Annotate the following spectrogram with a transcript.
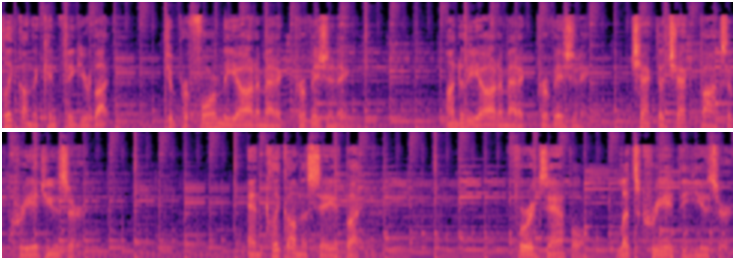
Click on the Configure button to perform the automatic provisioning. Under the automatic provisioning, check the checkbox of Create User and click on the Save button. For example, let's create the user.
